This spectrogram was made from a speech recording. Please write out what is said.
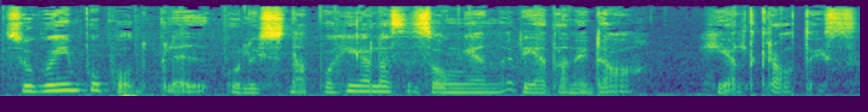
Så gå in på Podplay och lyssna på hela säsongen redan idag, helt gratis.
